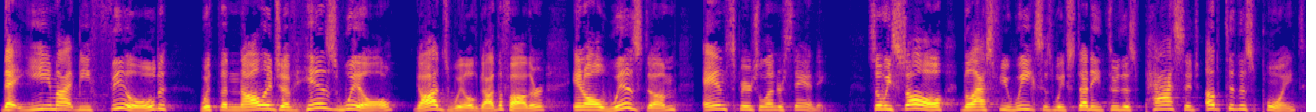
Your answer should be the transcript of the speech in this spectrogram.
that ye might be filled with the knowledge of His will, God's will, God the Father, in all wisdom and spiritual understanding. So we saw the last few weeks as we've studied through this passage up to this point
